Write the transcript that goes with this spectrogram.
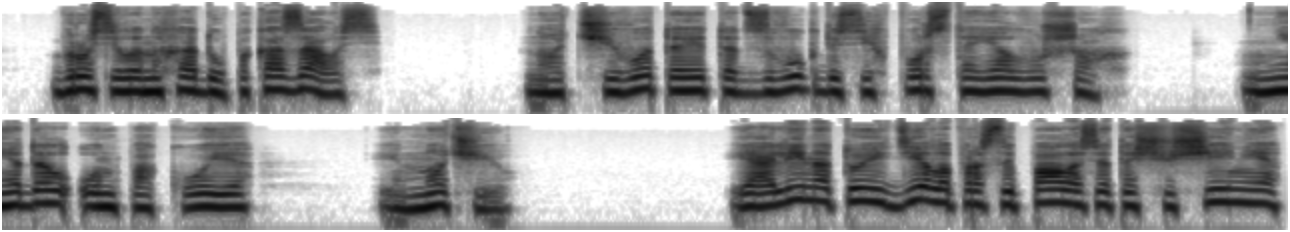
— бросила на ходу, показалось. Но от чего то этот звук до сих пор стоял в ушах. Не дал он покоя и ночью. И Алина то и дело просыпалась от ощущения,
